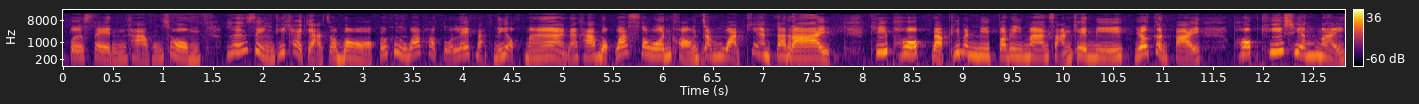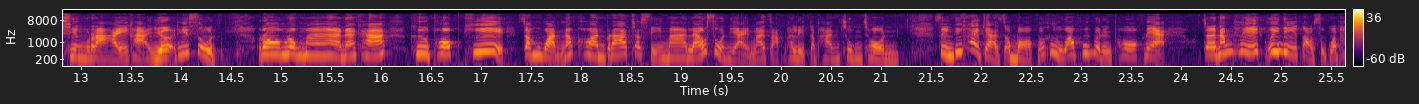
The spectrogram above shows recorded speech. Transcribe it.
12%ค่ะคุณผู้ชม เพราะฉะนั้นสิ่งที่แขกอยากจะบอกก็คือว่าพอตัวเลขแบบนี้ออกมานะคะ บอกว่าโซนของจังหวัดที่อันตราย ที่พบแบบที่มันมีปริมาณสารเคมี เยอะเกินไป พบที่เชียงใหม่เชียงรายค่ะ เยอะที่สุดรองลงมานะคะ คือพบที่จังหวัดนครราชสีมาแล้วส่วนใหญ่มาจากผลิตภัณฑ์ชุมชน สิ่งที่แขกอยากจะบอกก็คือว่าผู้บริโภคเนี่ย เจอน้ำพริกวิดีต่อสุขภ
